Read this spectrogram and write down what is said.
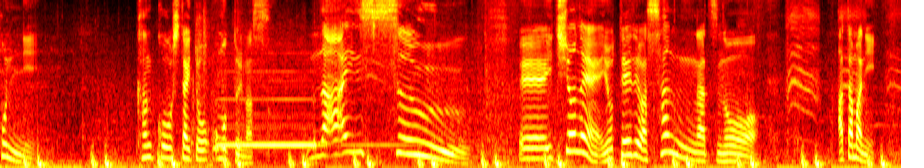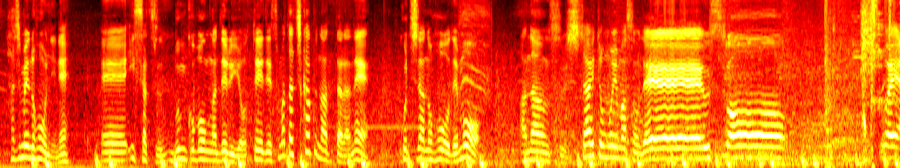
本に刊行したいと思っております。ナイス！えー一応ね予定では3月の頭に初めの方にね、え1冊文庫本が出る予定です。また近くなったらねこちらの方でもアナウンスしたいと思いますのでうっそー。うわや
